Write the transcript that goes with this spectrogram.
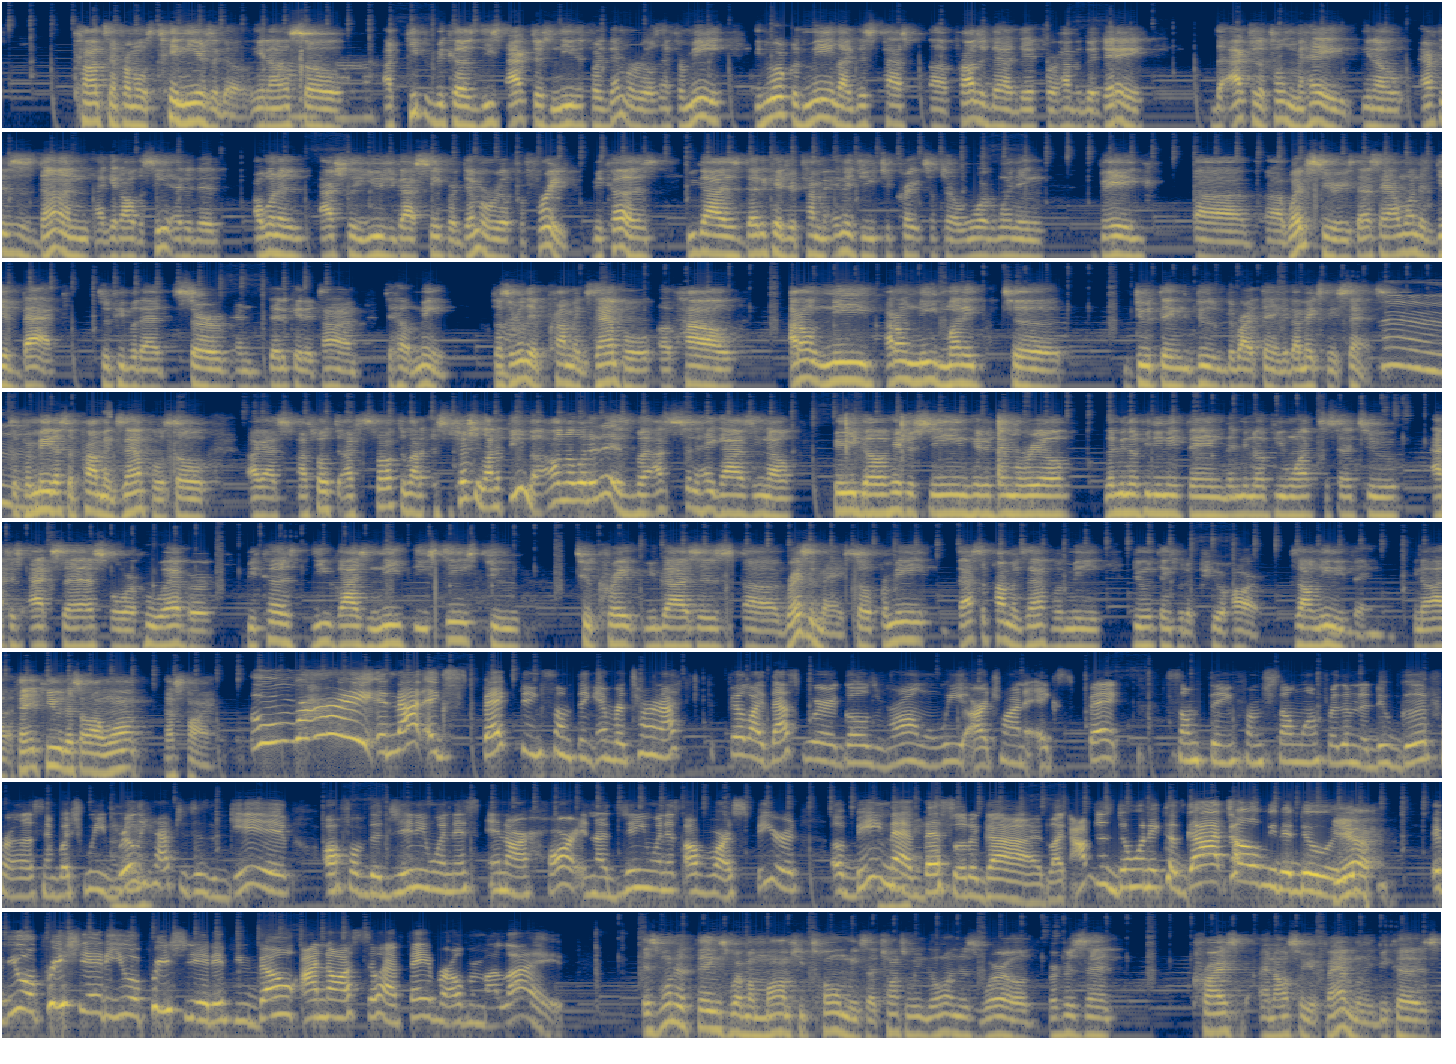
content from almost 10 years ago, you know. So I keep it because these actors need it for demo reels. And for me, if you work with me, like this past uh, project that I did for Have a Good Day, the actors I told them, hey, you know, after this is done, I get all the scene edited. I want to actually use you guys' scene for demo reel for free because you guys dedicated your time and energy to create such an award-winning, big uh, uh, web series that I say I want to give back to people that served and dedicated time to help me. So it's really a prime example of how I don't need I don't need money to do thing do the right thing if that makes any sense. Mm. So for me that's a prime example. So I got I spoke to I spoke to a lot of especially a lot of female. I don't know what it is, but I said, hey guys, you know, here you go, here's your scene, here's your demo reel. Let me know if you need anything. Let me know if you want to send it to Actors Access or whoever because you guys need these things to to create you guys' uh, resume. So for me, that's a prime example of me doing things with a pure heart because I don't need anything. You know, I, thank you. That's all I want. That's fine. Right, and not expecting something in return. I feel like that's where it goes wrong when we are trying to expect something from someone for them to do good for us and which we mm-hmm. really have to just give off of the genuineness in our heart and the genuineness off of our spirit of being that mm-hmm. vessel to God. Like I'm just doing it because God told me to do it. Yeah. If you appreciate it, you appreciate it. If you don't, I know I still have favor over my life. It's one of the things where my mom she told me, like, Chauncey, when you go in this world, represent Christ and also your family because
